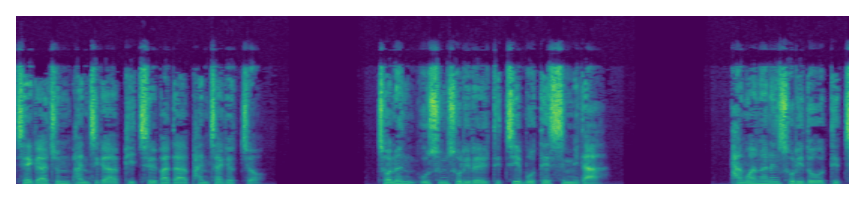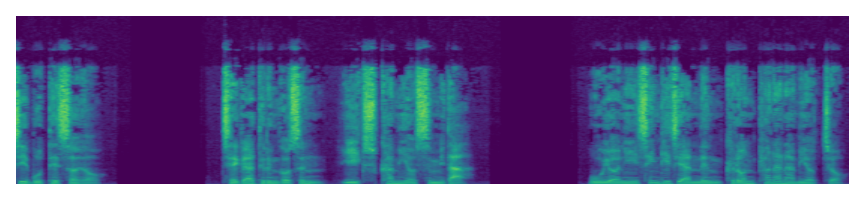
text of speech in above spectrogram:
제가 준 반지가 빛을 받아 반짝였죠. 저는 웃음소리를 듣지 못했습니다. 방황하는 소리도 듣지 못했어요. 제가 들은 것은 익숙함이었습니다. 우연히 생기지 않는 그런 편안함이었죠.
